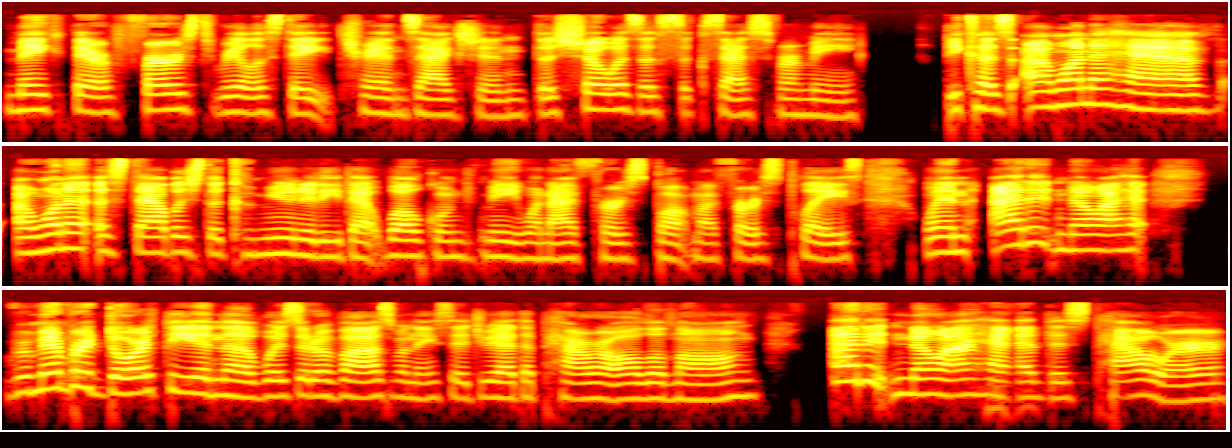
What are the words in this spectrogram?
make their first real estate transaction, the show is a success for me because I want to have, I want to establish the community that welcomed me when I first bought my first place. When I didn't know I had, remember Dorothy in the Wizard of Oz when they said you had the power all along? I didn't know I had this power,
